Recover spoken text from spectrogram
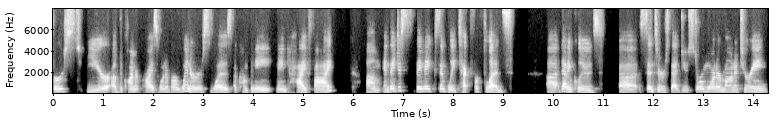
first year of the Climate Prize, one of our winners was a company named Hyfi. Um, and they just they make simply tech for floods. Uh, that includes uh, sensors that do stormwater monitoring,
